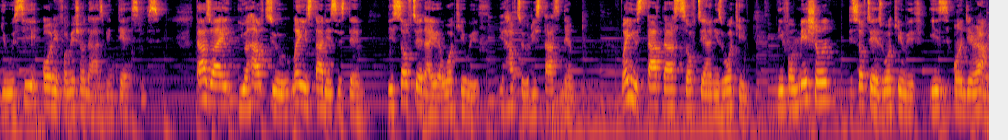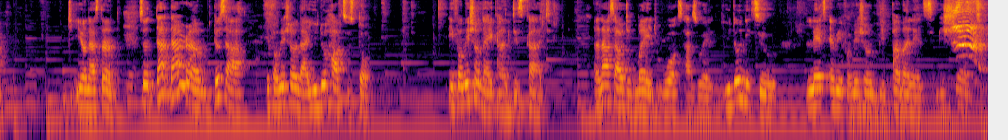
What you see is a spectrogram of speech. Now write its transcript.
you will see all information that has been there since. That's why you have to, when you start a system, the software that you are working with, you have to restart them. When you start that software and it's working, the information the software is working with is on the RAM. Do You understand? So that, that RAM, those are information that you don't have to store. Information that you can discard. And that's how the mind works as well. You don't need to let every information be permanent, be shared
